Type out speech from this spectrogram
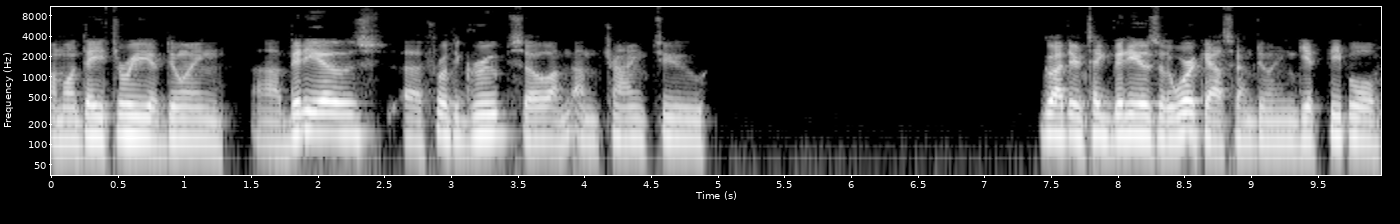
I'm on day three of doing uh, videos uh, for the group, so I'm I'm trying to go out there and take videos of the workouts that I'm doing and give people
